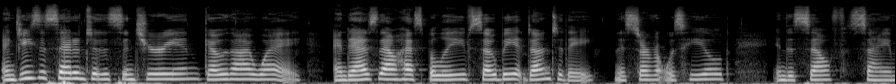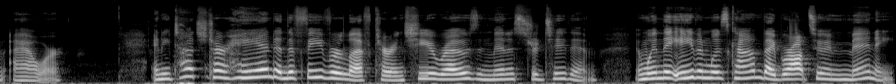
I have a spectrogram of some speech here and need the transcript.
And Jesus said unto the centurion, Go thy way, and as thou hast believed, so be it done to thee. And his servant was healed in the self same hour. And he touched her hand, and the fever left her, and she arose and ministered to them. And when the even was come, they brought to him many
